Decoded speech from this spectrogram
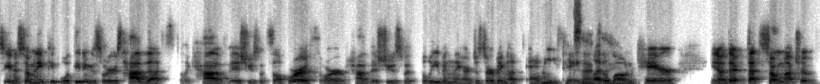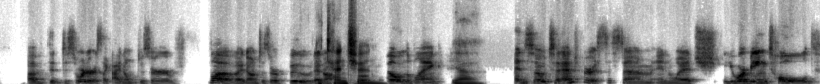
so you know so many people with eating disorders have that like have issues with self-worth or have issues with believing they are deserving of anything exactly. let alone care. You know that that's so much of of the disorder is like i don't deserve love i don't deserve food attention. fill in the blank. Yeah. And so to enter a system in which you are being told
